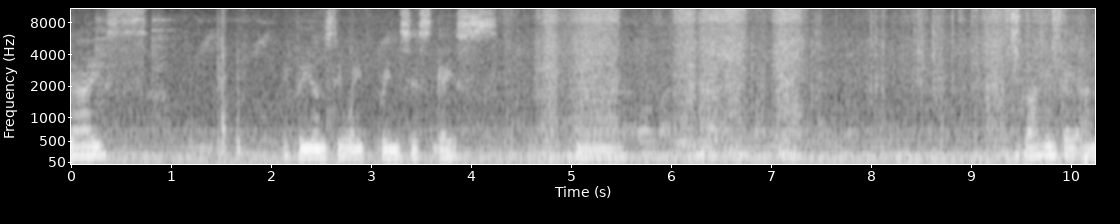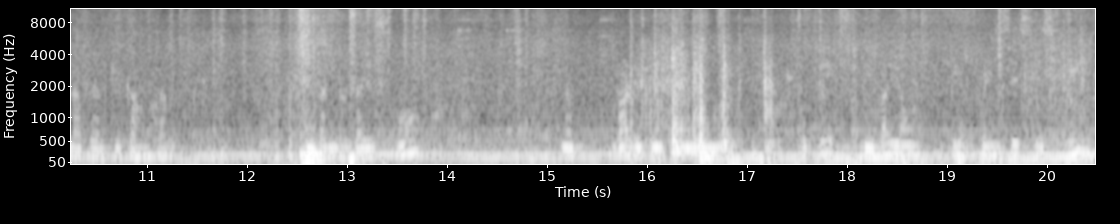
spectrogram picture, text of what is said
guys. Ito yun si White Princess guys. Ah, galing kay Annabelle Gigangkang. Ang ganda guys mo. Oh. Nag-barricade siya ng puti. Diba yung pink princess is pink.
